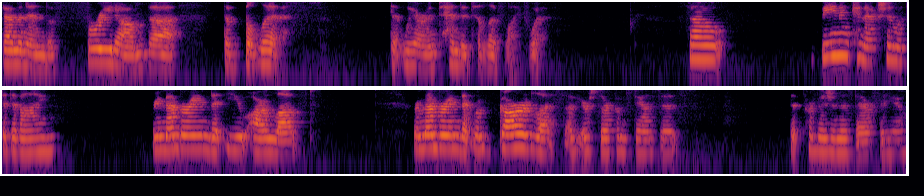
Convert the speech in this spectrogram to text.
feminine, the freedom, the the bliss that we are intended to live life with. So, being in connection with the divine, remembering that you are loved, remembering that regardless of your circumstances, that provision is there for you,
